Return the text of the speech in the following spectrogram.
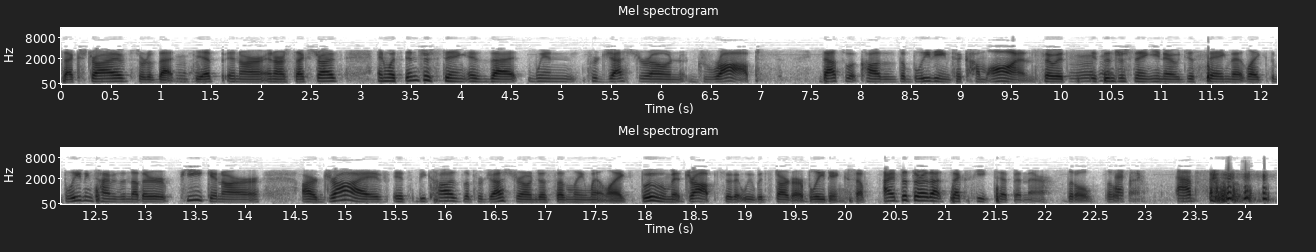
sex drive, sort of that mm-hmm. dip in our in our sex drives. And what's interesting is that when progesterone drops, that's what causes the bleeding to come on. So it's mm-hmm. it's interesting, you know, just saying that like the bleeding time is another peak in our our drive, it's because the progesterone just suddenly went like boom, it dropped so that we would start our bleeding. So I had to throw that sex geek tip in there, little little thing. Absolutely.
